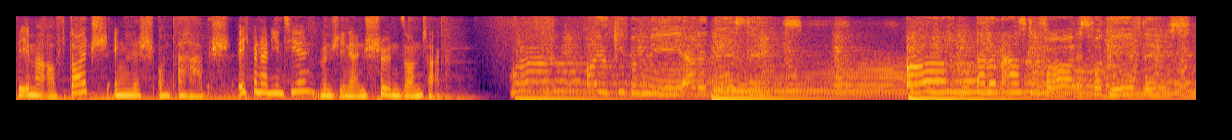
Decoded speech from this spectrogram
wie immer auf Deutsch, Englisch und Arabisch. Ich bin Nadine Thielen, wünsche Ihnen einen schönen Sonntag. At a distance? All that I'm asking for is forgiveness.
